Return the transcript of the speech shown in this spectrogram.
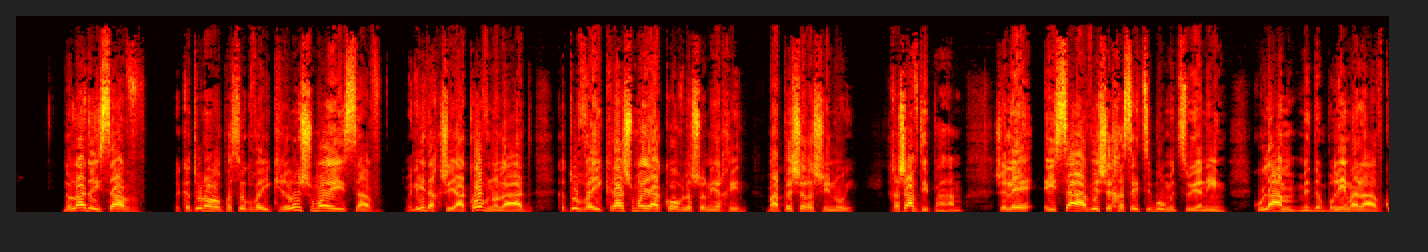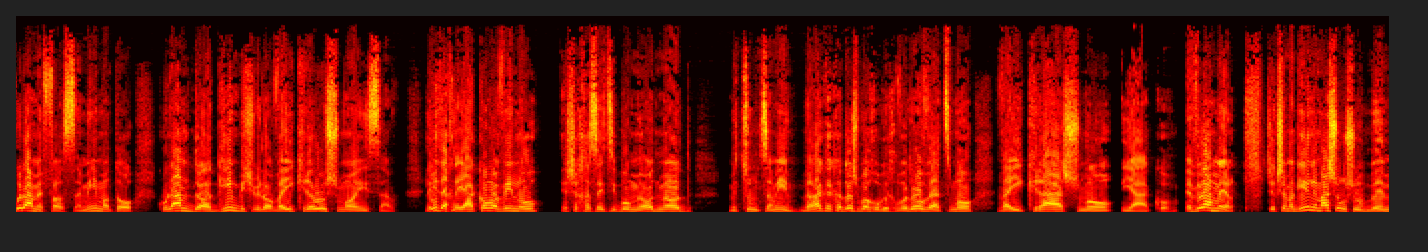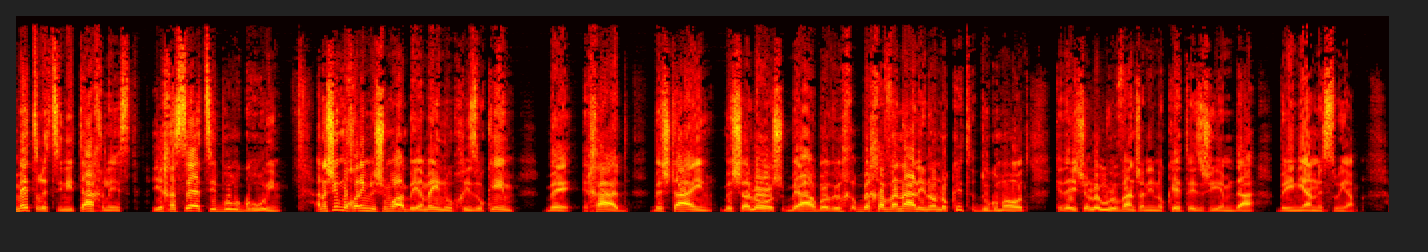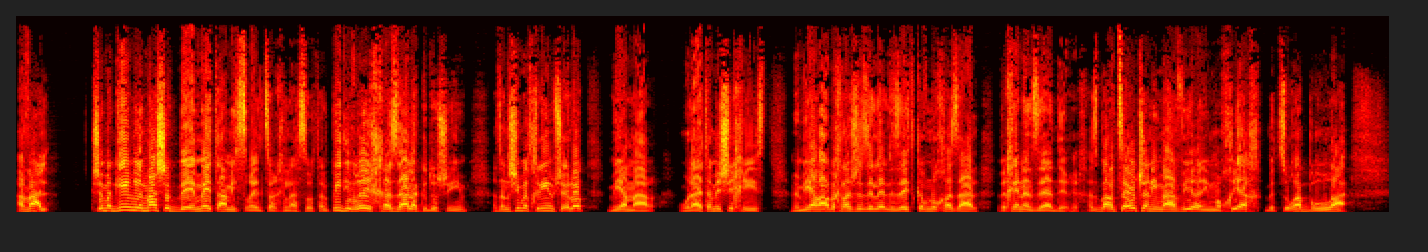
נולד עשיו, וכתוב לנו בפסוק ויקראו שמו עשיו. ולאידך כשיעקב נולד, כתוב ויקרא שמו יעקב לשון יחיד. מה פשר השינוי? חשבתי פעם שלעשיו יש יחסי ציבור מצוינים. כולם מדברים עליו, כולם מפרסמים אותו, כולם דואגים בשבילו ויקראו שמו עשיו. לאידך ליעקב אבינו יש יחסי ציבור מאוד מאוד מצומצמים, ורק הקדוש ברוך הוא בכבודו ובעצמו, ויקרא שמו יעקב. הווה אומר, שכשמגיעים למשהו שהוא באמת רציני תכלס, יחסי הציבור גרועים. אנשים מוכנים לשמוע בימינו חיזוקים באחד, בשתיים, בשלוש, בארבע, ובכוונה אני לא נוקט דוגמאות, כדי שלא יובן שאני נוקט איזושהי עמדה בעניין מסוים. אבל כשמגיעים למה שבאמת עם ישראל צריך לעשות, על פי דברי חז"ל הקדושים, אז אנשים מתחילים עם שאלות, מי אמר? אולי אתה משיחיסט, ומי אמר בכלל שלזה התכוונו חז"ל, וכן על זה הדרך. אז בהרצאות שאני מעביר אני מוכיח בצורה ברורה,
